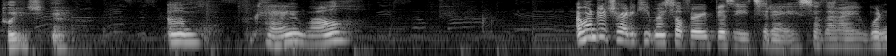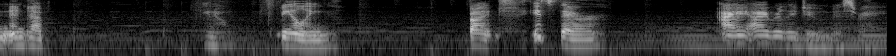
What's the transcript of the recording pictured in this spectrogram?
Please, yeah. Um, okay, well, I wanted to try to keep myself very busy today so that I wouldn't end up, you know, feeling. But it's there. I I really do miss Ray.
